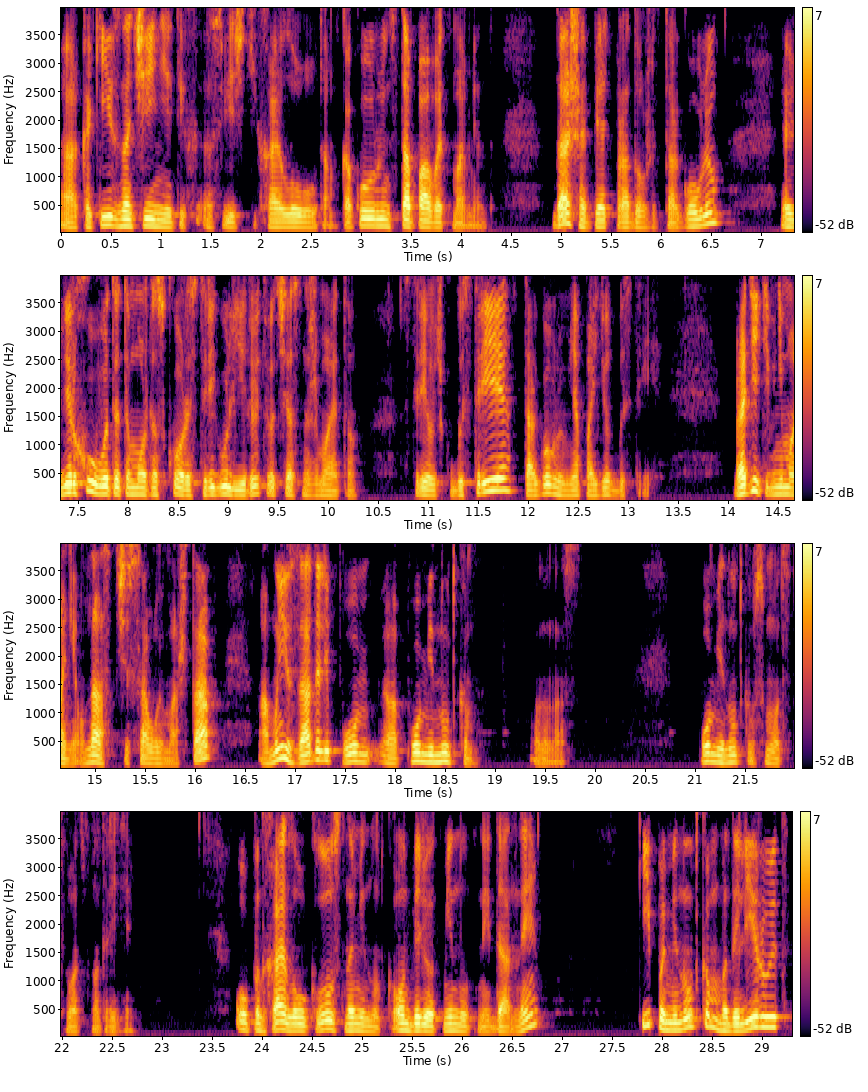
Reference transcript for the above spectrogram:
а, какие значения этих э, свечки, high-low, там, какой уровень стопа в этот момент. Дальше опять продолжить торговлю. Вверху вот это можно скорость регулировать. Вот сейчас нажимаю эту стрелочку быстрее. Торговля у меня пойдет быстрее. Обратите внимание, у нас часовой масштаб. А мы задали по, э, по минуткам. Вот у нас. По минуткам смотрит. Вот, смотрите. Open High Low Close на минутку. Он берет минутные данные и по минуткам моделирует,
